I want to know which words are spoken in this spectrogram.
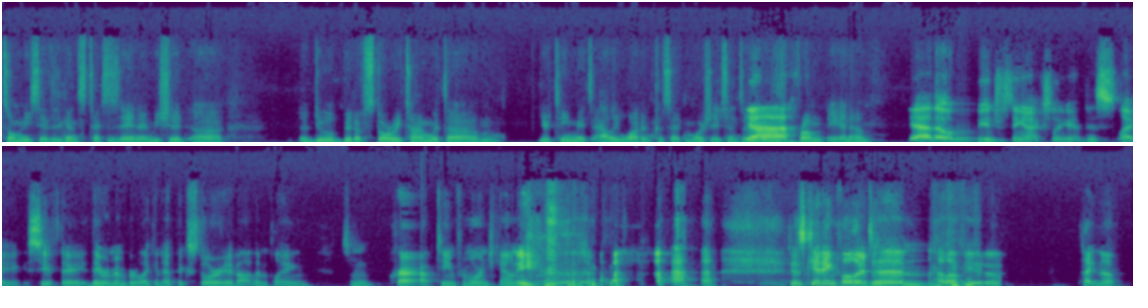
so many saves against Texas A&M, you should uh, do a bit of story time with um, your teammates Ally Watt and Cassette Morche since they're Yeah. both from A&M. Yeah, that would be interesting actually. Just like see if they they remember like an epic story about them playing some crap team from Orange County. Just kidding, Fullerton. I love you. Tighten up.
